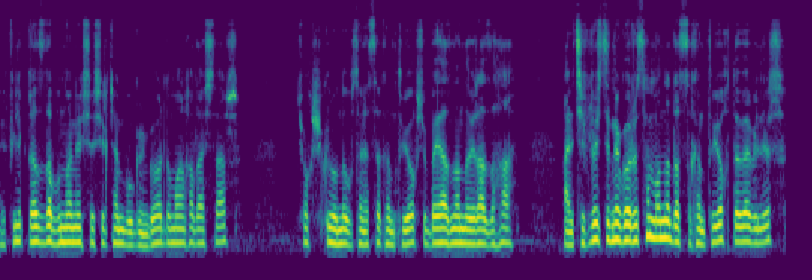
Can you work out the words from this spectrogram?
E, filik gazı da bundan eşleşirken bugün gördüm arkadaşlar. Çok şükür onda bu sene sıkıntı yok. Şu beyazdan da biraz daha hani çiftleştiğini görürsem onda da sıkıntı yok. Dövebilir.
